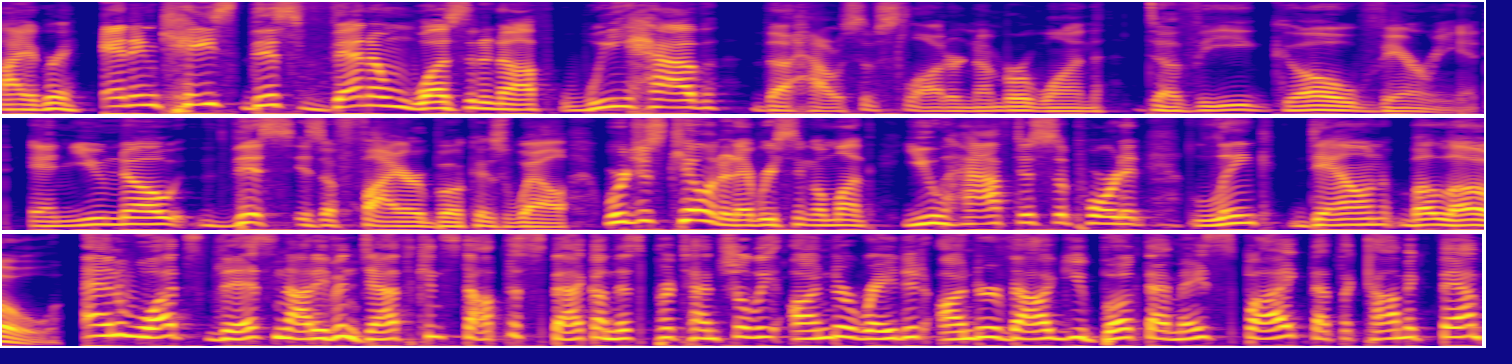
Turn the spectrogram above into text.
I agree. And in case this Venom wasn't enough, we have the House of Slaughter number one, Davigo variant. And you know, this is a fire book as well. We're just killing it every single month. You have to support it. Link down below. And what's this? Not even death can stop the spec on this potentially underrated, undervalued book that may spike, that the comic fam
